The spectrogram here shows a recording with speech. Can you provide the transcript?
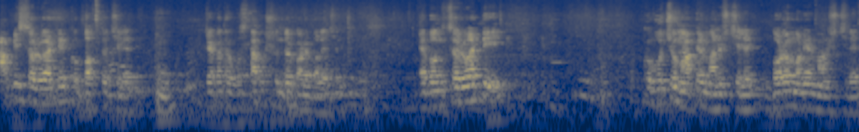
আপনি সরোয়ারদের খুব ভক্ত ছিলেন। যে কথা উপস্থাপক সুন্দর করে বলেছেন। এবং সরোয়ারদি খুব উঁচু মাপের মানুষ ছিলেন, বড় মনের মানুষ ছিলেন।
